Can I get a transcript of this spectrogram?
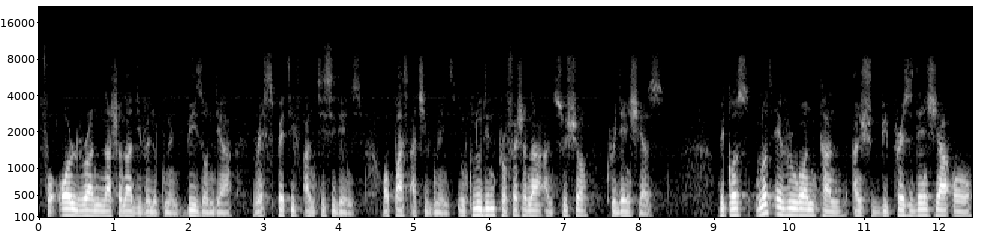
for all-round national development based on their respective antecedents or past achievements, including professional and social credentials because not everyone can and should be presidential or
